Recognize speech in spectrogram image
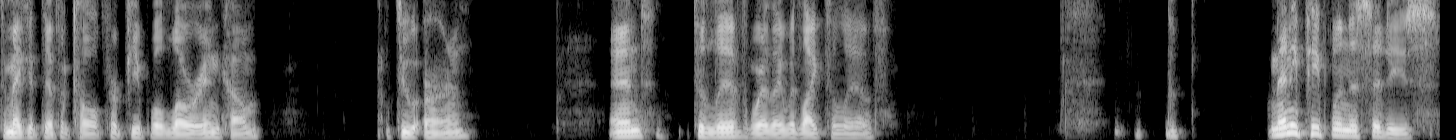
to make it difficult for people of lower income to earn and to live where they would like to live Many people in the cities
